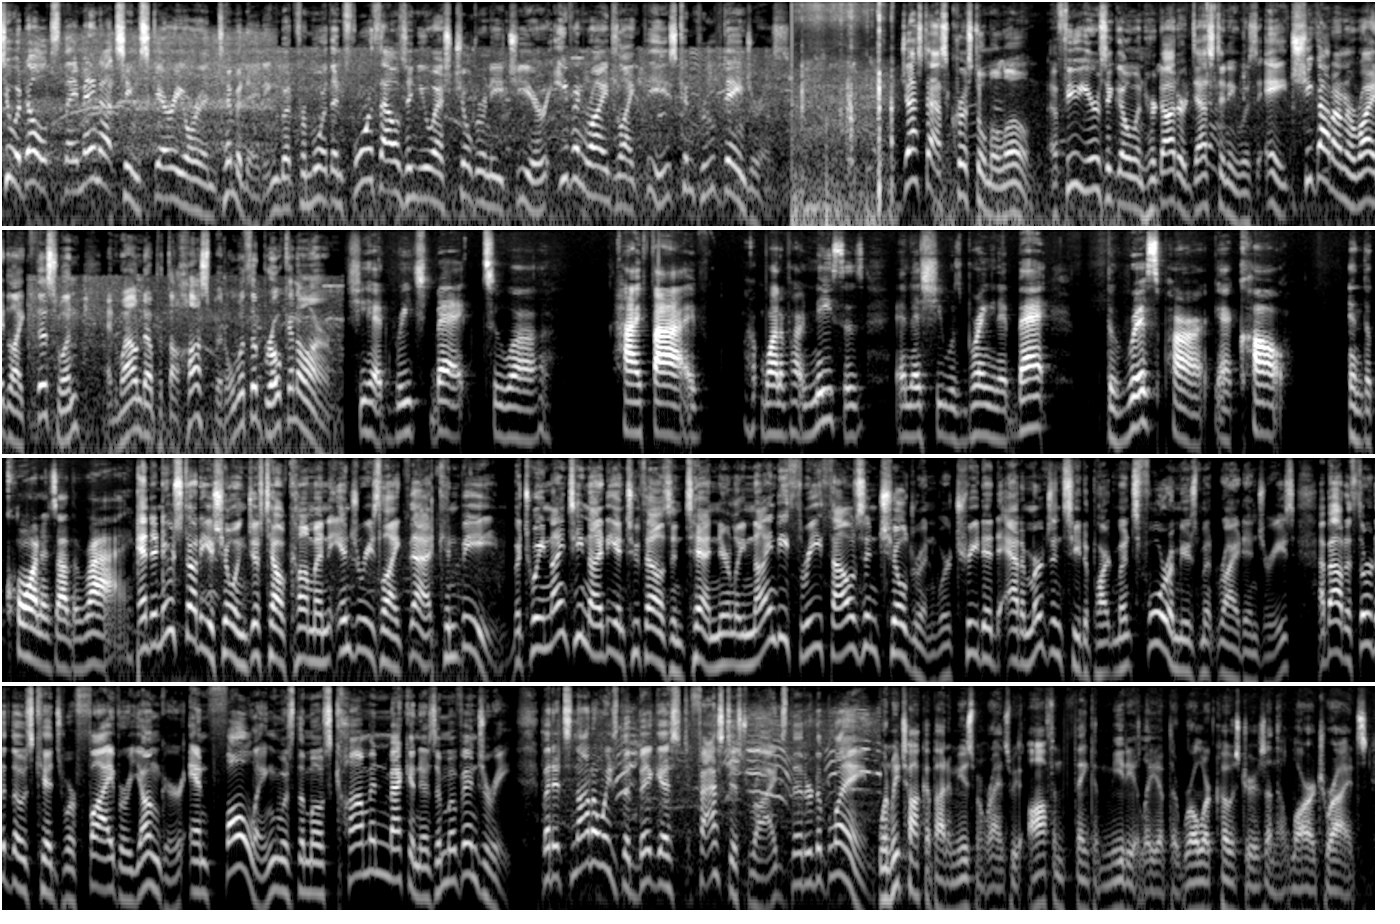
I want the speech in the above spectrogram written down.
To adults, they may not seem scary or intimidating, but for more than 4,000 U.S. children each year, even rides like these can prove dangerous. Just ask Crystal Malone. A few years ago, when her daughter Destiny was eight, she got on a ride like this one and wound up at the hospital with a broken arm. She had reached back to uh, high five one of her nieces, and as she was bringing it back, the wrist part got caught in the corners of the ride. And a new study is showing just how common injuries like that can be. Between 1990 and 2010, nearly 93,000 children were treated at emergency departments for amusement ride injuries. About a third of those kids were five or younger, and falling was the most common mechanism of injury. But it's not always the biggest, fastest rides that are to blame. When we talk about amusement rides, we often think immediately of the roller coasters and the large rides.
